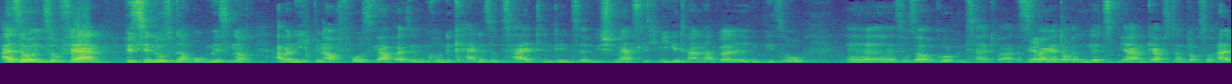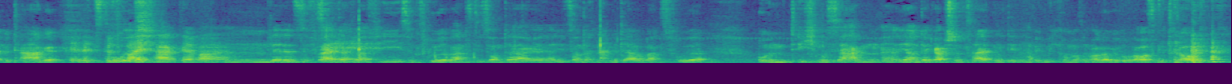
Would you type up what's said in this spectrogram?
Also insofern, ein bisschen Luft nach oben ist noch, aber nee, ich bin auch froh, es gab also im Grunde keine so Zeit, in denen es irgendwie schmerzlich wehgetan hat, weil irgendwie so, äh, so saure Gurkenzeit war. Das Ja. war ja doch in den letzten Jahren, gab es dann doch so halbe Tage. Der letzte wo ich- Freitag, der war. Mm, Der letzte Freitag war fies und früher waren es die Sonntage, die Sonntagnachmittage waren es früher. Und ich muss sagen, äh, ja, und da gab es schon Zeiten, in denen habe ich mich kaum aus dem Orga-Büro rausgetraut.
